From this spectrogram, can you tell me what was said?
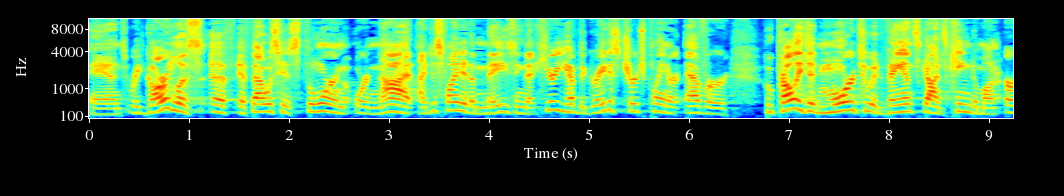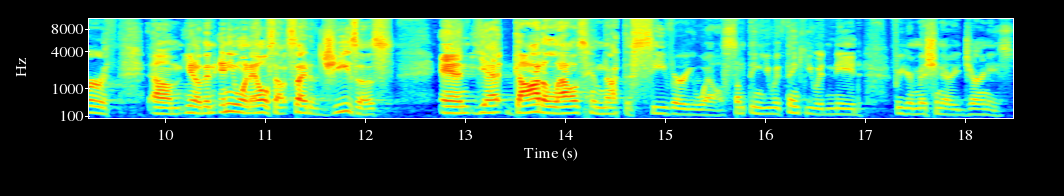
And regardless if, if that was his thorn or not, I just find it amazing that here you have the greatest church planner ever who probably did more to advance God's kingdom on earth um, you know, than anyone else outside of Jesus and yet God allows him not to see very well, something you would think you would need for your missionary journeys.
